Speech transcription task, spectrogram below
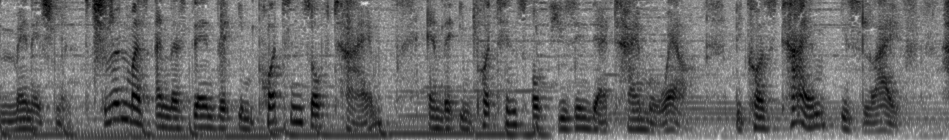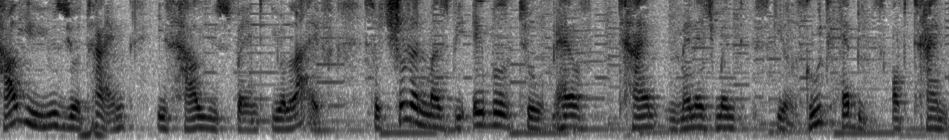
management. Children must understand the importance of time and the importance of using their time well because time is life. How you use your time is how you spend your life. So, children must be able to have time management skills, good habits of time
